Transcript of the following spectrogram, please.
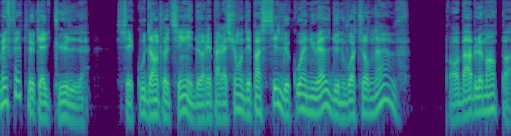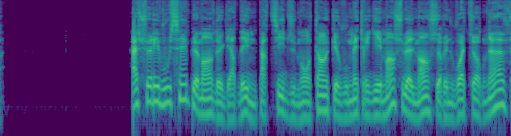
Mais faites le calcul. Ces coûts d'entretien et de réparation dépassent-ils le coût annuel d'une voiture neuve? Probablement pas. Assurez-vous simplement de garder une partie du montant que vous mettriez mensuellement sur une voiture neuve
